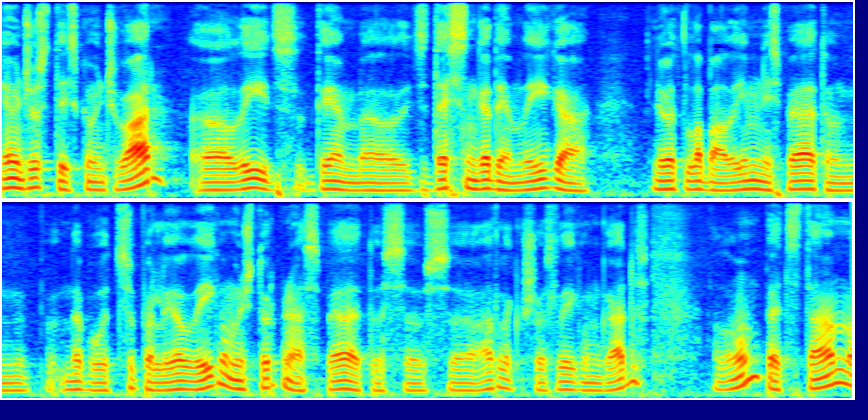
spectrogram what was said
ja viņš uzskatīs, ka viņš var uh, līdz, tiem, uh, līdz desmit gadiem līgā uh, ļoti labā līmenī spēlēt un dabūt superlielu līgumu. Viņš turpinās spēlēt tos savus atlikušos līguma gadus. Un pēc tam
